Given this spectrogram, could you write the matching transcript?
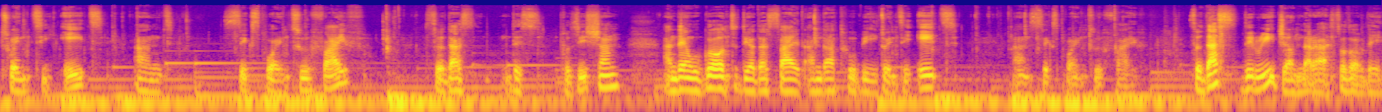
28 and 6.25. So that's this position. And then we'll go on to the other side and that will be 28 and 6.25 so that's the region that are sort of the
